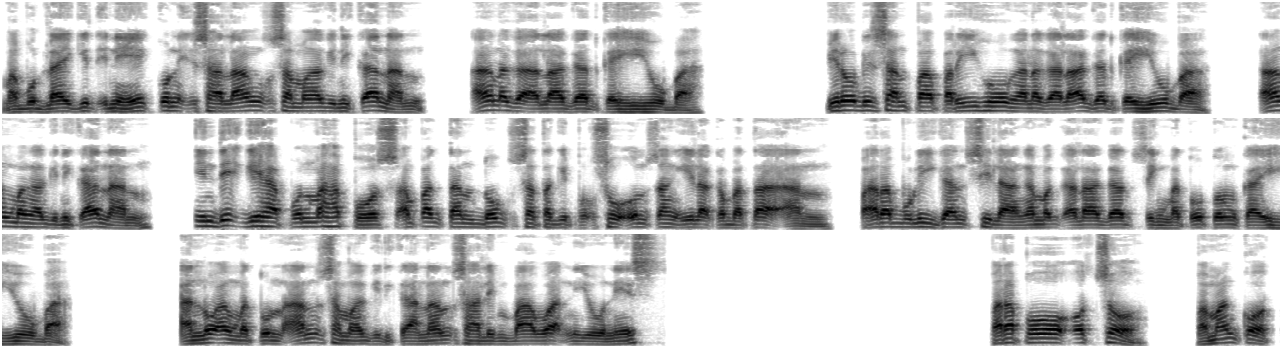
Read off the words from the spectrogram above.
Mabudlay gid ini kung isa lang sa mga ginikanan ang nagaalagad kay Hiuba. Pero bisan pa pariho nga nagaalagad kay Hiuba ang mga ginikanan, hindi gihapon mahapos ang pagtandog sa tagipusoon sang ila kabataan para buligan sila nga mag-alagad sing matutom kay Hiuba. Ano ang matunan sa mga gidikanan sa halimbawa ni Yunis? Para po 8. Pamangkot.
